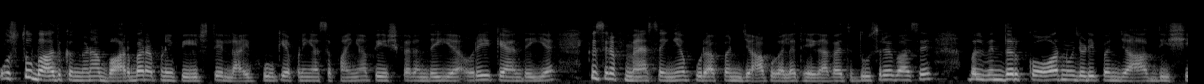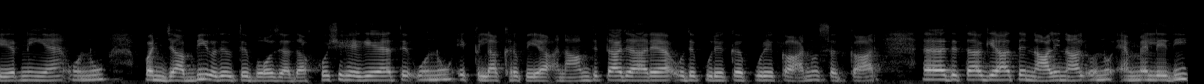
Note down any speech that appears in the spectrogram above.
ਉਸ ਤੋਂ ਬਾਅਦ ਕੰਗਣਾ ਬਾਰ-ਬਾਰ ਆਪਣੇ ਪੇਜ ਤੇ ਲਾਈਵ ਹੋ ਕੇ ਆਪਣੀਆਂ ਸਫਾਈਆਂ ਪੇਸ਼ ਕਰਨ ਦਈ ਹੈ ਔਰ ਇਹ ਕਹਿਣ ਦਈ ਹੈ ਕਿ ਸਿਰਫ ਮੈਂ ਸਹੀ ਹਾਂ, ਪੂਰਾ ਪੰਜਾਬ ਗਲਤ ਹੈਗਾ ਵੈ। ਤੇ ਦੂਸਰੇ ਪਾਸੇ ਬਲਵਿੰਦਰ ਕੌਰ ਨੂੰ ਜਿਹੜੀ ਪੰਜਾਬ ਦੀ ਸ਼ੇਰਨੀ ਹੈ, ਉਹਨੂੰ ਪੰਜਾਬੀ ਉਹਦੇ ਉੱਤੇ ਬਹੁਤ ਜ਼ਿਆਦਾ ਖੁਸ਼ ਹੈਗੇ ਆ ਤੇ ਉਹਨੂੰ 1 ਲੱਖ ਰੁਪਇਆ ਇਨਾਮ ਦਿੱਤਾ ਜਾ ਰਿਹਾ ਉਹਦੇ ਪੂਰੇ ਕ- ਪੂਰੇ ਘਰ ਨੂੰ ਸਤਕਾਰ ਦਿੱਤਾ ਗਿਆ ਤੇ ਨਾਲ ਹੀ ਨਾਲ ਉਹਨੂੰ ਐਮਐਲਏ ਦੀ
